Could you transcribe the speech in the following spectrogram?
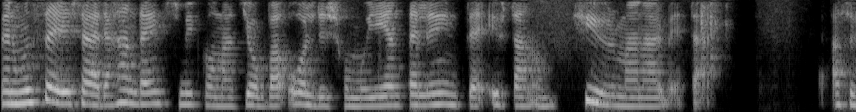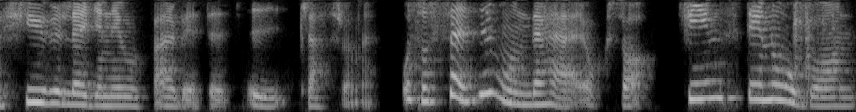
Men hon säger så här, det handlar inte så mycket om att jobba åldershomogent eller inte, utan om hur man arbetar. Alltså hur lägger ni upp arbetet i klassrummet? Och så säger hon det här också. Finns det någon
